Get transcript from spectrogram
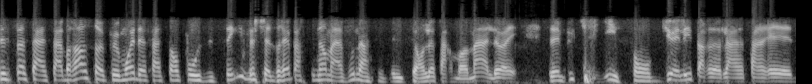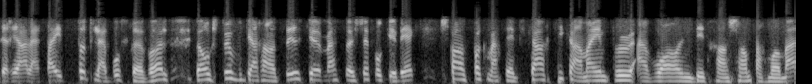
c'est ça, ça, brasse un peu moins de façon positive. Je te dirais parce que non, mais à vous, dans ces émissions-là, par moment, là, ils un peu crier, ils se font gueuler par, par derrière la tête, toute la bouffe revole. Donc, je peux vous garantir que Masterchef au Québec, je pense pas que Martin Picard, qui quand même peut avoir une détranchante par moment,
